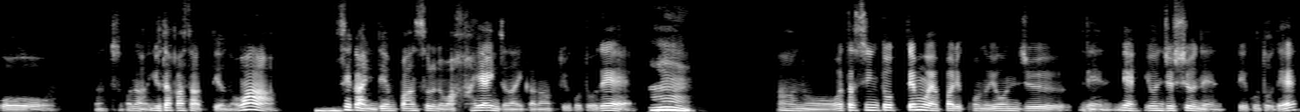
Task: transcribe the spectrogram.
こう、なんていうのかな、豊かさっていうのは、世界に伝播するのは早いんじゃないかなということで、うん。あの、私にとってもやっぱりこの40年ね、40周年っていうことで、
